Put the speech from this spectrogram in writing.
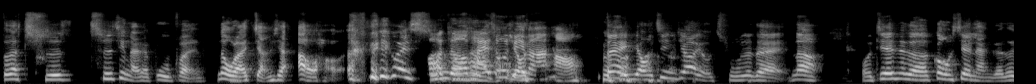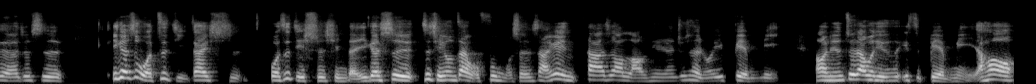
都在吃吃进来的部分。那我来讲一下奥好了，因为哦，怎么排出去嘛？好，对，有进就要有出，对不对？那我今天那个贡献两个，这个就是一个是我自己在实我自己实行的，一个是之前用在我父母身上，因为大家知道老年人就是很容易便秘，老年人最大问题就是一直便秘，然后。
